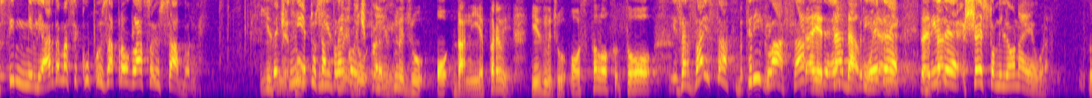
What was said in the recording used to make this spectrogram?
s tim milijardama se kupuju zapravo glasovi u saborni. Između, nije tu sad između, prvi. Između, da nije prvi, između ostalog to... I zar zaista tri glasa da je tada vrijede, vrijede 600 milijuna eura? E,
